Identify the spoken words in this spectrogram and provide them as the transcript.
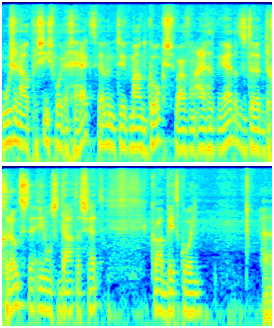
hoe ze nou precies worden gehackt. We hebben natuurlijk Mt. Gox, waarvan eigenlijk, ja, dat is de, de grootste in onze dataset qua Bitcoin. Uh,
